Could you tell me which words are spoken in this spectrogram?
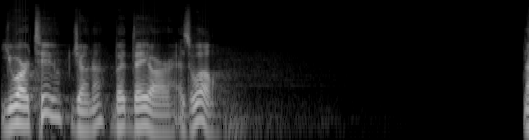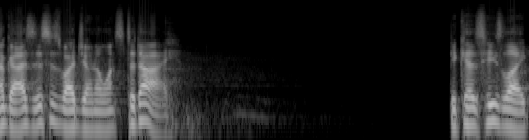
You are too, Jonah, but they are as well. Now, guys, this is why Jonah wants to die. Because he's like,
